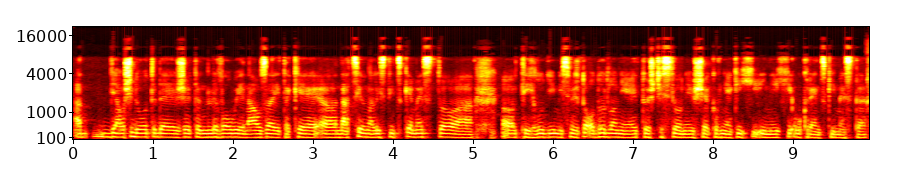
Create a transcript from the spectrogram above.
a ďalší dôvod teda je, že ten Lvov je naozaj také uh, nacionalistické mesto a uh, tých ľudí, myslím, že to odhodlanie je to ešte ešte silnejšie ako v nejakých iných ukrajinských mestách.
